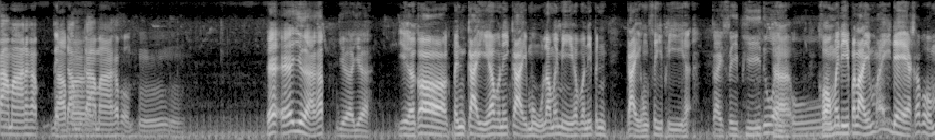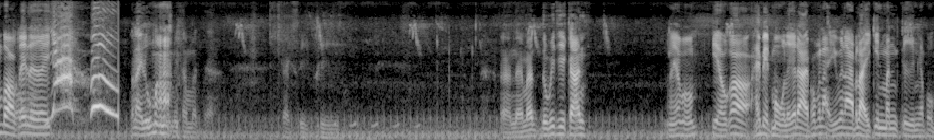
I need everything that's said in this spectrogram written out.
กามานะครับเบ็ดกามาดำกามาครับผมอืมเอ๊ะเอ๊ะเหยื่อครับเหยื่อเหยื่อเหยื่อก็เป็นไก่ครับวันนี้ไก่หมูเราไม่มีครับ วันนี้เป็นไก่ของ CP ฮะไก่ซีพีด้วยครับโอ้ของไม่ดีปลาไหลไม่แดกครับผมบอกได้เลยปลาไหลรู้มากไม่ธรรมดาไก่ซีพีอ่าไหนมาดูวิธีการนี่ครับผม เกี่ยวก็ให้เบ็ดหมูเลยก็ได้เพราะปลาไหลเวลาปลาไหลกินมันกลืนครับผม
